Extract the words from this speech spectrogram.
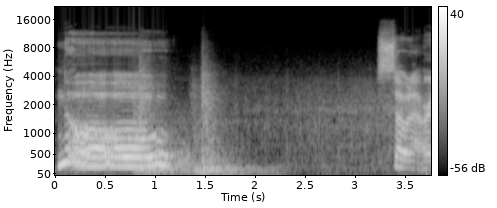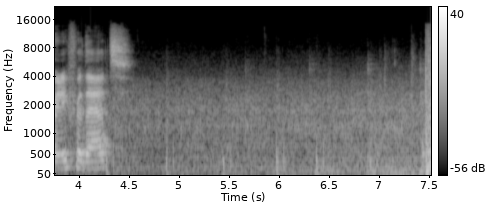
No! So not ready for that.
